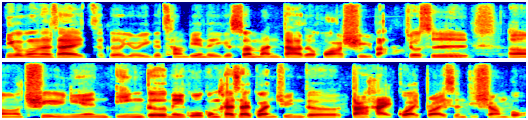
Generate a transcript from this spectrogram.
英国公开赛这个有一个场边的一个算蛮大的花絮吧，就是呃，去年赢得美国公开赛冠军的大海怪 Bryson DeChambeau，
